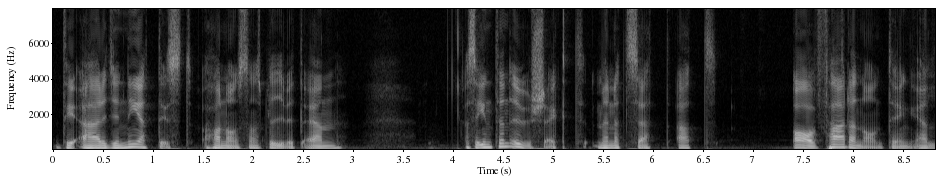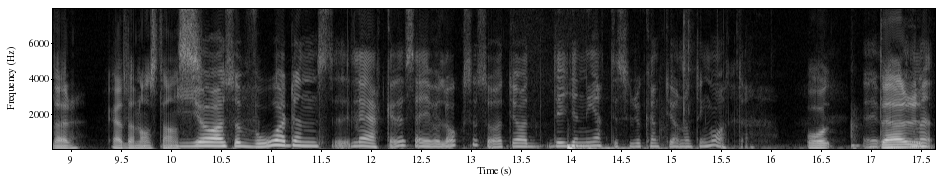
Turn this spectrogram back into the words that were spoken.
det är genetiskt, har någonstans blivit en, alltså inte en ursäkt, men ett sätt att avfärda någonting eller eller någonstans? Ja, alltså vårdens läkare säger väl också så. Att ja, det är genetiskt så du kan inte göra någonting åt det. Och eh, där, men,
